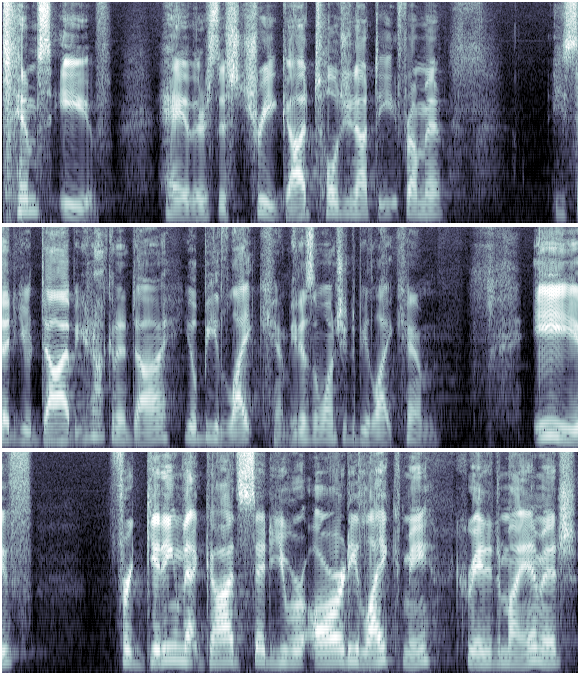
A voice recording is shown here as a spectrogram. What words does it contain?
tempts Eve. Hey, there's this tree. God told you not to eat from it. He said you'd die, but you're not going to die. You'll be like him. He doesn't want you to be like him. Eve forgetting that God said, You were already like me, created in my image,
